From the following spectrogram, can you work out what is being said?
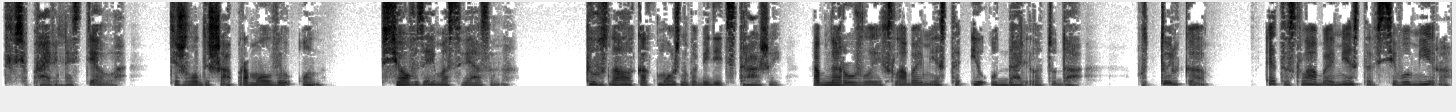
Ты все правильно сделала. Тяжело дыша, промолвил он. Все взаимосвязано. Ты узнала, как можно победить стражей, обнаружила их слабое место и ударила туда. Вот только это слабое место всего мира.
